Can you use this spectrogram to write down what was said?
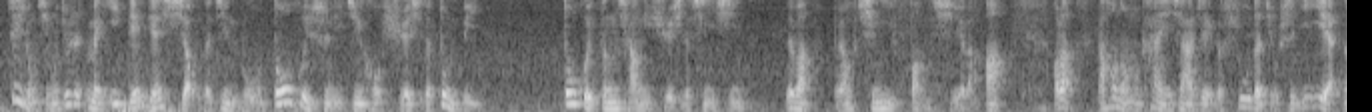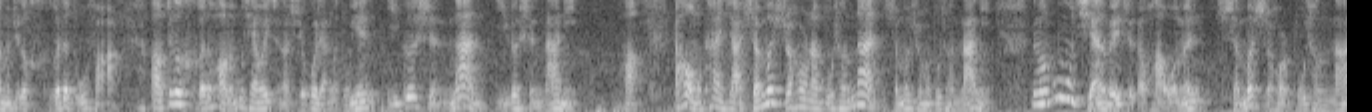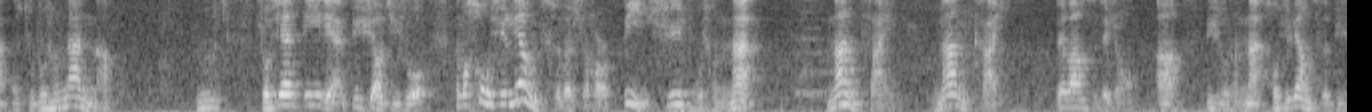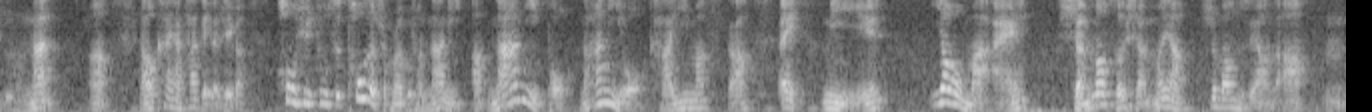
这种情况就是每一点点小的进步，都会是你今后学习的动力，都会增强你学习的信心，对吧？不要轻易放弃了啊！好了，然后呢，我们看一下这个书的九十一页。那么这个“和”的读法啊，这个“和”的话，我们目前为止呢学过两个读音，一个是 nan，一个是 nani，哈。然后我们看一下什么时候呢读成 nan，什么时候读成 nani。那么目前为止的话，我们什么时候读成 nan，读读成 nan 呢？嗯，首先第一点必须要记住，那么后续量词的时候必须读成 nan，nan sai，nan kai，对吧？是这种啊。必须读成 nan，后续量词必须读成 nan 啊，然后看一下他给的这个后续助词偷的时候要读成 nani 啊，nani to nani o kaimaska，哎，你要买什么和什么呀？是吧？是这样的啊，嗯，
